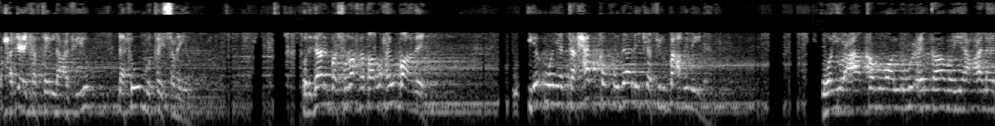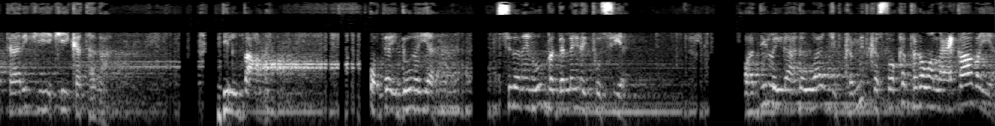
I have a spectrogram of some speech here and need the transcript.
waxaa dhici karta in la cafiyo laakiin uu mutaysanaya walidalik baa shuraxda qaar waxay u baahdeen wayataxaqaqu dalika fi lbacdi bay yidhahdeen wayucaaqabu waa lagu ciqaabaya calaa taarikihi kii ka taga bilbacdi oo de ay doonayaan. Sidan aynu u bedelna inay toosiyaan. Oo haddii la yidhaahdo waajibka mid kastoo ka taga waa la ciqaabaya.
